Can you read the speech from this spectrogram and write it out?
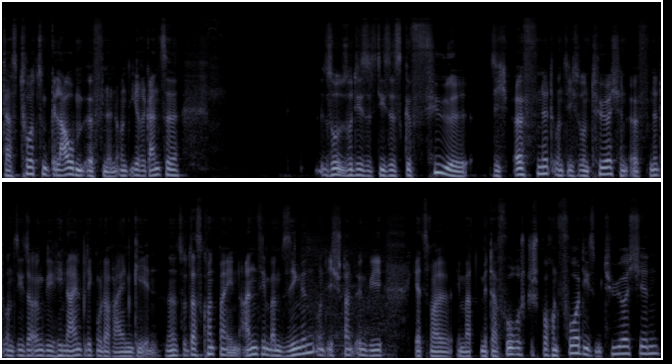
das Tor zum Glauben öffnen und ihre ganze, so, so dieses, dieses Gefühl sich öffnet und sich so ein Türchen öffnet und sie da irgendwie hineinblicken oder reingehen. Ne? So das konnte man ihnen ansehen beim Singen und ich stand irgendwie jetzt mal metaphorisch gesprochen vor diesem Türchen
